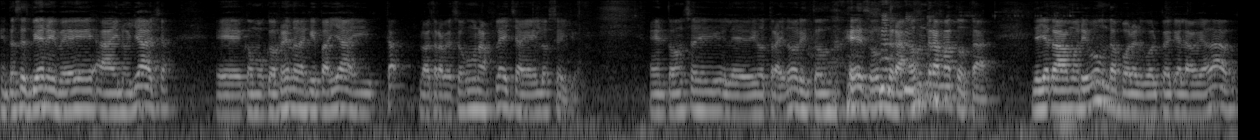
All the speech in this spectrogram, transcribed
Entonces viene y ve a Inuyasha eh, como corriendo de aquí para allá y ta, lo atravesó con una flecha y ahí lo selló. Entonces le dijo traidor y todo eso, un, dra- un drama total. Y ella estaba moribunda por el golpe que le había dado.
